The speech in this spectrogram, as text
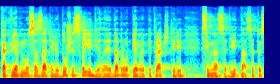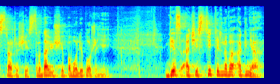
как верному Создателю души свои, делая добро. 1 Петра 4, 17, 19. То есть страждущие, страдающие по воле Божией. Без очистительного огня,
